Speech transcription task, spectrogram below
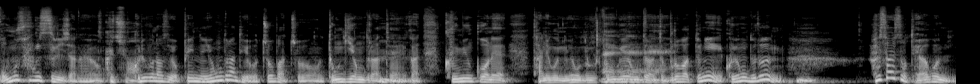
너무 속이 쓰리잖아요. 그쵸. 리고 나서 옆에 있는 형들한테 여쭤봤죠. 동기 형들한테. 그러니까 금융권에 다니고 있는 형들, 동기 예, 형들한테 예. 물어봤더니 그 형들은 음. 회사에서 대학원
